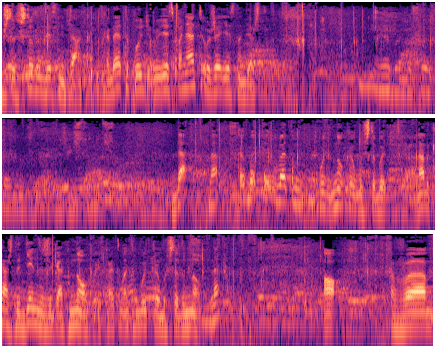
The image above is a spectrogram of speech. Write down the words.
что что-то здесь не так. Когда это есть понятие, уже есть надежда. Да, да, как бы это в этом будет, ну, как бы, чтобы, надо каждый день зажигать новый, поэтому это будет как бы что-то новое, да? О, в,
